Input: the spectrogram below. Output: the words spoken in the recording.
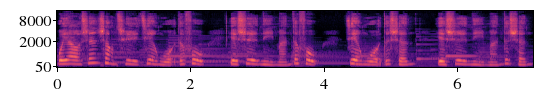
我要升上去见我的父，也是你们的父；见我的神，也是你们的神。”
